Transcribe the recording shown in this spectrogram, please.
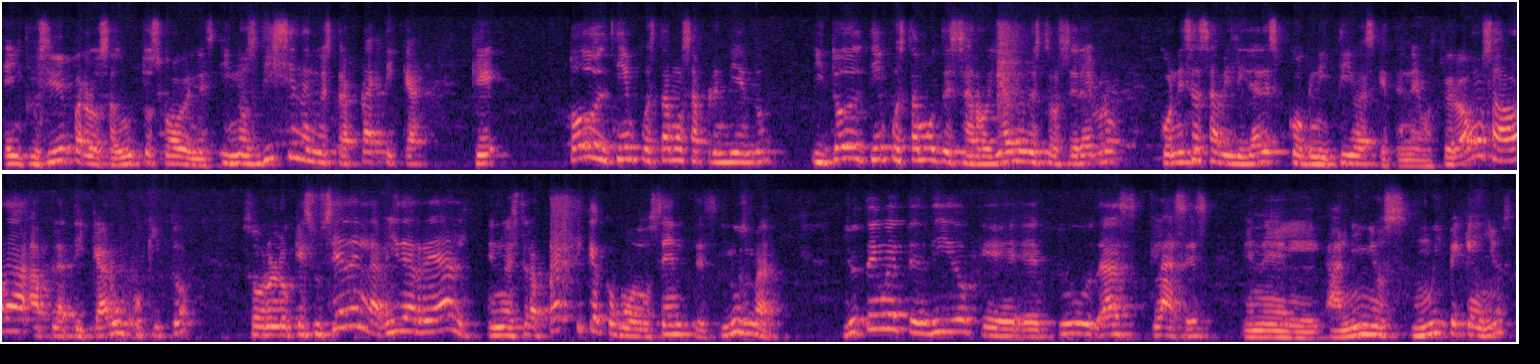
e inclusive para los adultos jóvenes. Y nos dicen en nuestra práctica que todo el tiempo estamos aprendiendo y todo el tiempo estamos desarrollando nuestro cerebro con esas habilidades cognitivas que tenemos. Pero vamos ahora a platicar un poquito sobre lo que sucede en la vida real, en nuestra práctica como docentes. Luzma, yo tengo entendido que eh, tú das clases en el, a niños muy pequeños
